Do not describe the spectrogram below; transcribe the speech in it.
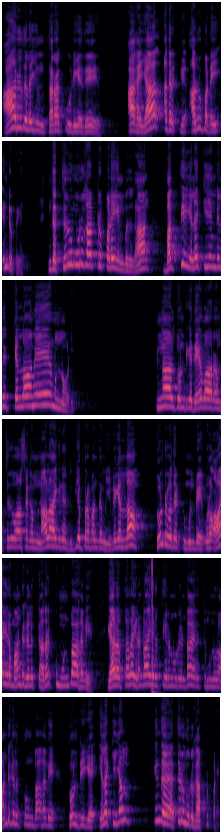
ஆறுதலையும் தரக்கூடியது. ஆகையால் அதற்கு அறுபடை என்று பெயர். இந்த திருமுருகாற்றுப்படை என்பதுதான் பக்தி இலக்கியங்களுக்கெல்லாமே முன்னோடி. பின்னால் தோன்றிய தேவாரம் திருவாசகம் நாலாயிர திவ்ய பிரபந்தம் இவையெல்லாம் தோன்றுவதற்கு முன்பே ஒரு ஆயிரம் ஆண்டுகளுக்கு அதற்கு முன்பாகவே ஏறத்தாழ இரண்டாயிரத்தி இருநூறு இரண்டாயிரத்தி முந்நூறு ஆண்டுகளுக்கு முன்பாகவே தோன்றிய இலக்கியம் இந்த திருமுருகாற்றுப்படை.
